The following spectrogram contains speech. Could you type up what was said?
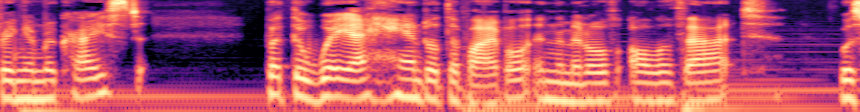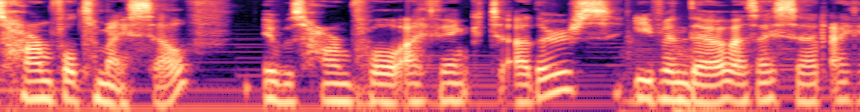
bring them to Christ. But the way I handled the Bible in the middle of all of that was harmful to myself. It was harmful, I think, to others, even though, as I said, I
